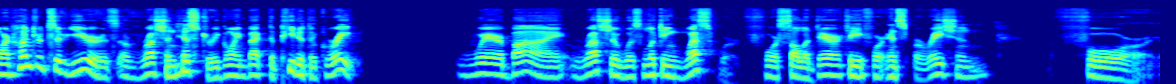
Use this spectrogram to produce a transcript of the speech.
on hundreds of years of Russian history, going back to Peter the Great, whereby Russia was looking westward for solidarity, for inspiration, for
